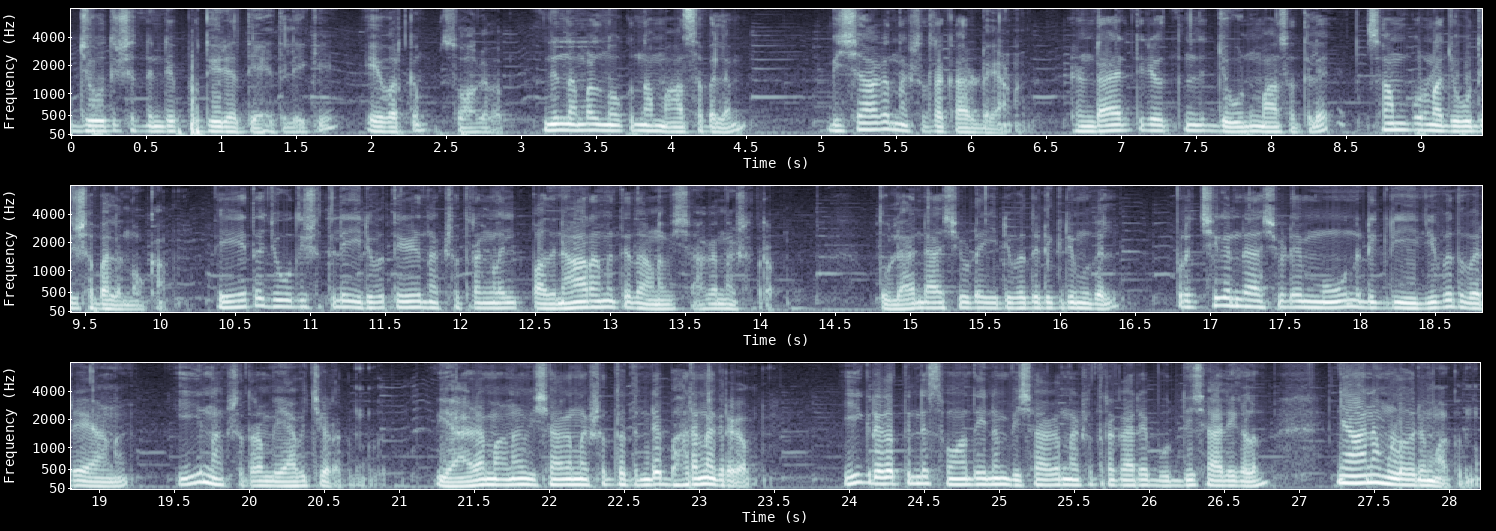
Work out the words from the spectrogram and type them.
ജ്യോതിഷത്തിന്റെ പുതിയൊരു അധ്യായത്തിലേക്ക് ഏവർക്കും സ്വാഗതം. ഇന്ന് നമ്മൾ നോക്കുന്ന മാസഫലം വിശാഖ നക്ഷത്രക്കാരുടെയാണ്. രണ്ടായിരത്തി ഇരുപത്തിനാല് ജൂൺ മാസത്തിലെ സമ്പൂർണ ജ്യോതിഷ ഫലം നോക്കാം. വേദ ജ്യോതിഷത്തിലെ ഇരുപത്തിയേഴ് നക്ഷത്രങ്ങളിൽ പതിനാറാമത്തേതാണ് വിശാഖ നക്ഷത്രം? തുലാൻ രാശിയുടെ ഇരുപത് ഡിഗ്രി മുതൽ വൃശ്ചികൻ രാശിയുടെ മൂന്ന് ഡിഗ്രി ഇരുപത് വരെയാണ് ഈ നക്ഷത്രം വ്യാപിച്ചു കിടക്കുന്നത്. വ്യാഴമാണ് വിശാഖ നക്ഷത്രത്തിന്റെ ഭരണഗ്രഹം. ഈ ഗ്രഹത്തിന്റെ സ്വാധീനം വിശാഖ നക്ഷത്രക്കാരെ ബുദ്ധിശാലികളും ജ്ഞാനമുള്ളവരുമാക്കുന്നു.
